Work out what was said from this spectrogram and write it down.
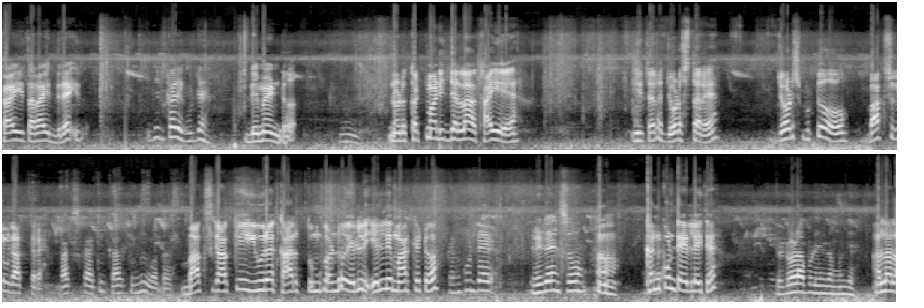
ಕಾಯಿ ಈ ಥರ ಇದ್ದರೆ ಇದು ಗುಡ್ಡೆ. ಡಿಮ್ಯಾಂಡು ನೋಡಿ ಕಟ್ ಮಾಡಿದ್ದೆಲ್ಲ ಕಾಯಿ ಈ ಥರ ಜೋಡಿಸ್ತಾರೆ. ಜೋಡಿಸ್ಬಿಟ್ಟು ಬಾಕ್ಸ್ಗಳಿಗೆ ಹಾಕ್ತಾರೆ. ಬಾಕ್ಸ್ಗೆ ಹಾಕಿ ಕಾರ್ ತುಂಬಿ ಹೋಗ್ತಾರೆ ಬಾಕ್ಸ್ಗೆ ಹಾಕಿ ಇವರೇ ಕಾರ್ ತುಂಬ್ಕೊಂಡು ಎಲ್ಲಿ ಎಲ್ಲಿ ಮಾರ್ಕೆಟು? ಕನ್ಕುಂಟೆ ರಿಲಯನ್ಸು. ಹಾಂ ಕನ್ಕುಂಟೆ ಎಲ್ಲೈತೆ? ದೊಡ್ಡಬಳ್ಳಾಪುರದಿಂದ ಮುಂದೆ. ಅಲ್ಲಲ್ಲ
